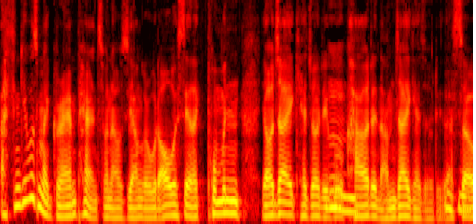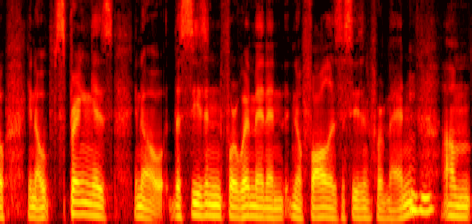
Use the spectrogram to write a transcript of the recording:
I think it was my grandparents when I was younger would always say like 봄은 여자의 계절이고 가을은 남자의 계절이다. So you know spring is you know the season for women and you know fall is the season for men. Um,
